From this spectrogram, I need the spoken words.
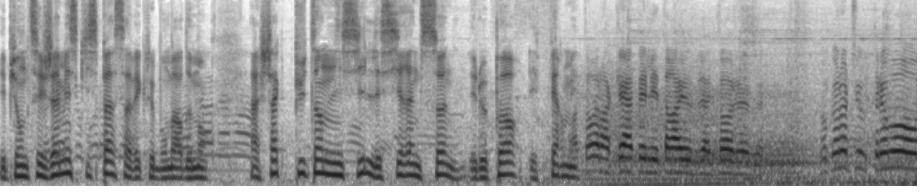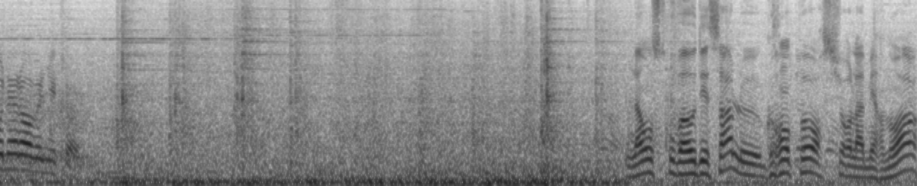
et puis on ne sait jamais ce qui se passe avec les bombardements. À chaque putain de missile, les sirènes sonnent, et le port est fermé. Là, on se trouve à Odessa, le grand port sur la mer Noire.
